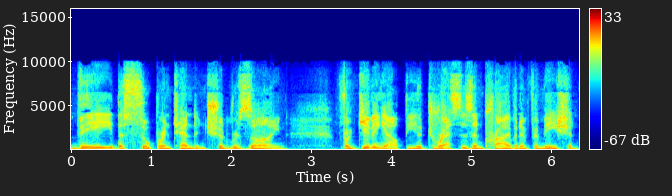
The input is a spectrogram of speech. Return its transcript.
they, the superintendent should resign for giving out the addresses and private information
